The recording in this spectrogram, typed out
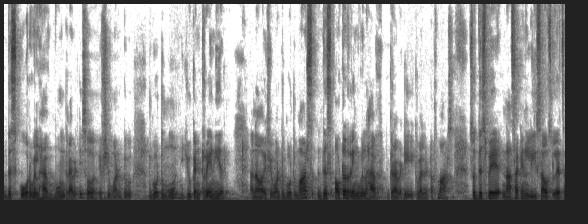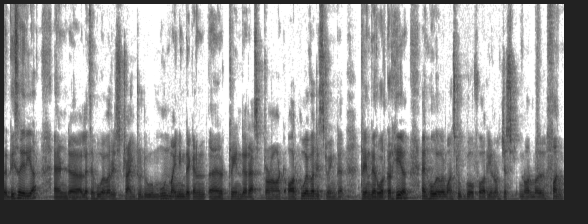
this core will have moon gravity. So if you want to go to moon you can train here. And now if you want to go to mars this outer ring will will have gravity equivalent of Mars. So this way NASA can lease out let's say this area and uh, let's say whoever is trying to do moon mining they can uh, train their astronaut or whoever is doing that train their worker here and whoever wants to go for you know just normal fun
